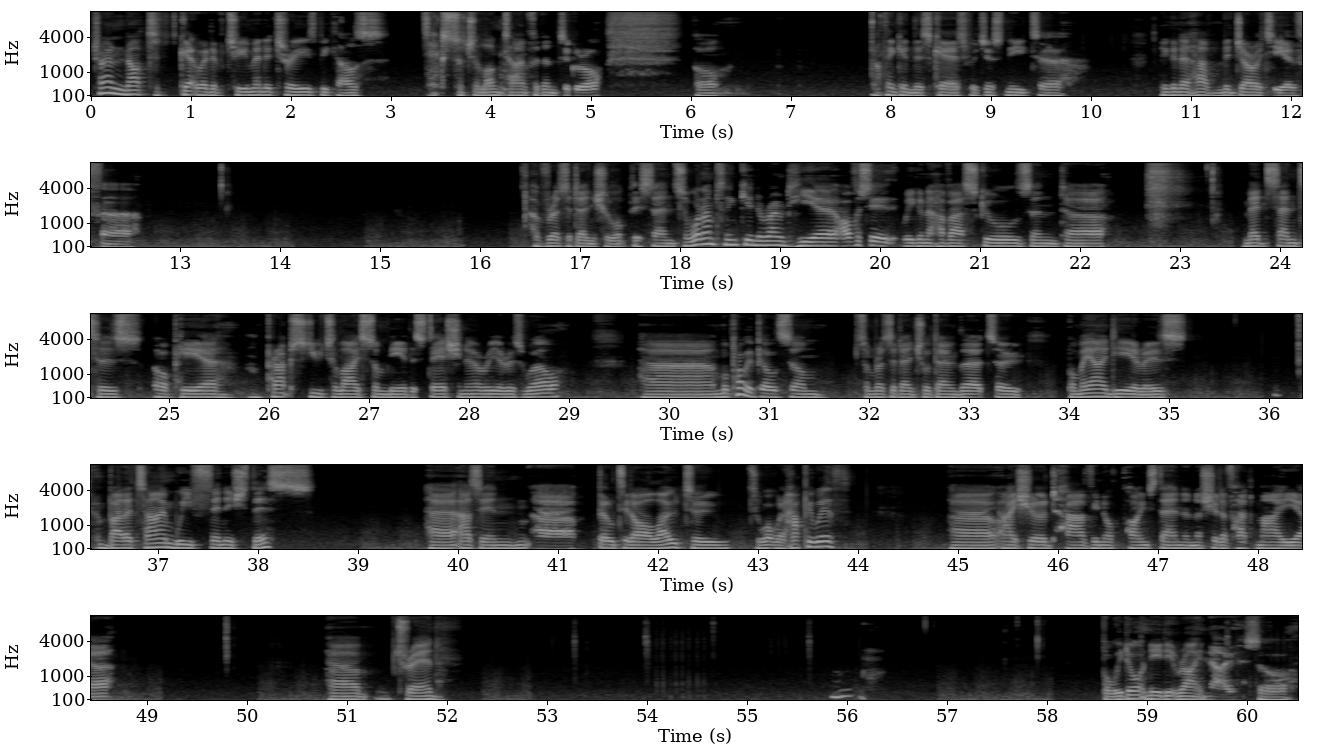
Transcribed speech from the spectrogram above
Trying not to get rid of too many trees because it takes such a long time for them to grow. But I think in this case we just need to... We're going to have majority of... Uh, of residential up this end. So what I'm thinking around here, obviously we're going to have our schools and uh, med centres up here, perhaps utilise some near the station area as well. Um, we'll probably build some some residential down there too. But my idea is, by the time we finish this, uh, as in uh, built it all out to to what we're happy with. Uh, I should have enough points then, and I should have had my uh, uh, train. But we don't need it right now, so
